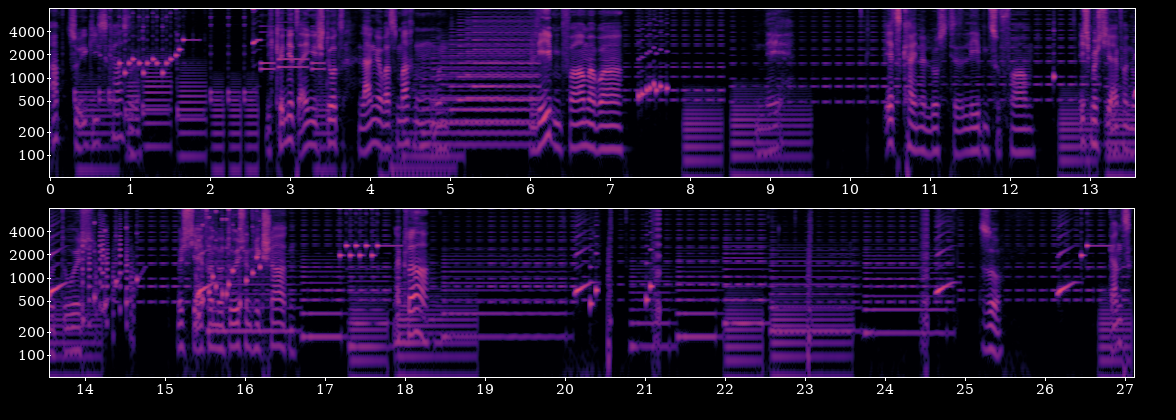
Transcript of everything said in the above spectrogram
Ab zu Iggy's Castle. Ich könnte jetzt eigentlich dort lange was machen und Leben farmen, aber... Nee. Jetzt keine Lust, Leben zu farmen. Ich möchte hier einfach nur durch. Möchte hier einfach nur durch und krieg Schaden. Na klar. So. Ganz...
